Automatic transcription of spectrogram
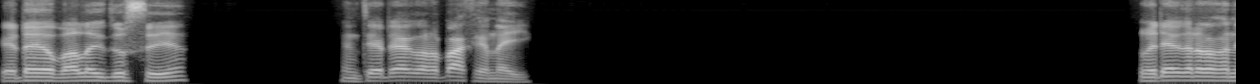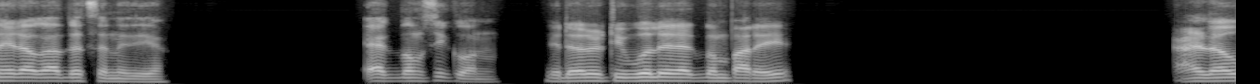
এটাও ভালোই ধরছে, কিন্তু এটা এখনও পাকে নাই। ওইটা এখন ওখানে এটা গাছ দেখছেন এই যে। একদম চিকন। এটা হলো টিউবওয়েলের একদম পারে। এটাও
